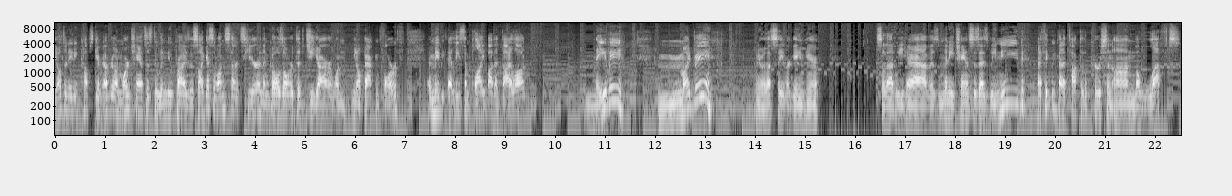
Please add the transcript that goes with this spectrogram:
The alternating cups give everyone more chances to win new prizes. So I guess the one starts here and then goes over to the GR, one, you know, back and forth. And maybe at least implied by the dialogue. Maybe? Might be? Anyway, let's save our game here. So that we have as many chances as we need. I think we gotta talk to the person on the left.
